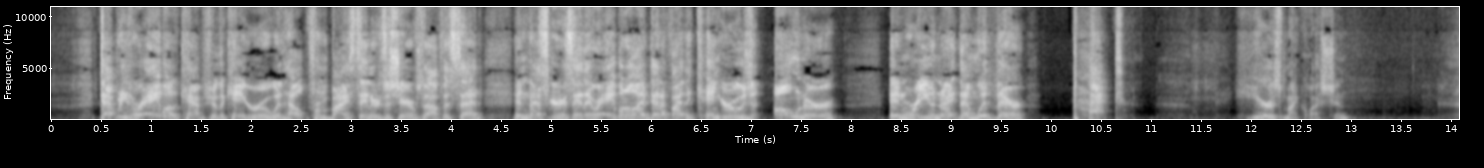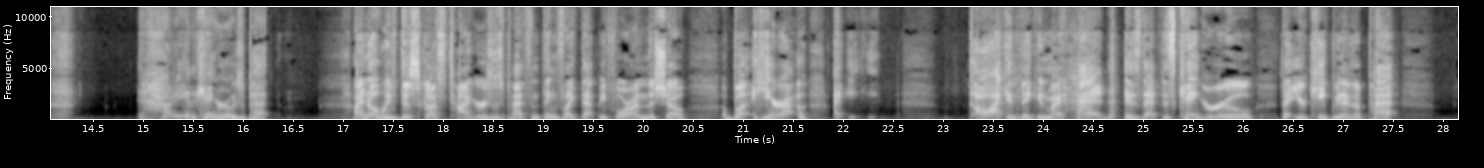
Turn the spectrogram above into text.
Deputies were able to capture the kangaroo with help from bystanders, the sheriff's office said. Investigators say they were able to identify the kangaroo's owner and reunite them with their pet. Here's my question How do you get a kangaroo as a pet? I know we've discussed tigers as pets and things like that before on the show, but here, I, I, all I can think in my head is that this kangaroo that you're keeping as a pet,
